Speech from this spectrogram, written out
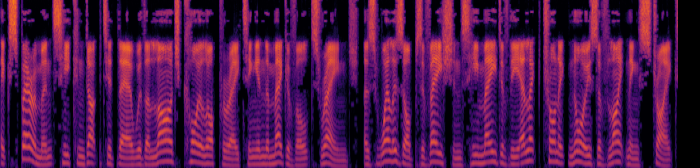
Experiments he conducted there with a large coil operating in the megavolts range, as well as observations he made of the electronic noise of lightning strikes,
